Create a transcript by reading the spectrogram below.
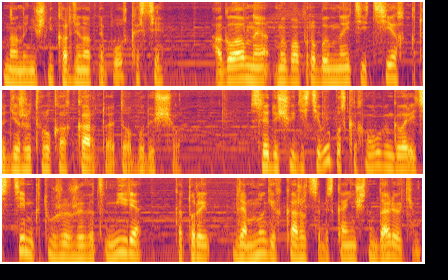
на нынешней координатной плоскости. А главное, мы попробуем найти тех, кто держит в руках карту этого будущего. В следующих 10 выпусках мы будем говорить с теми, кто уже живет в мире, который для многих кажется бесконечно далеким.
